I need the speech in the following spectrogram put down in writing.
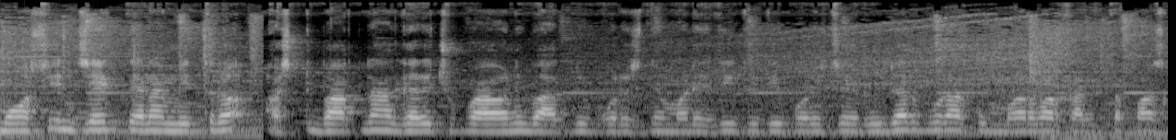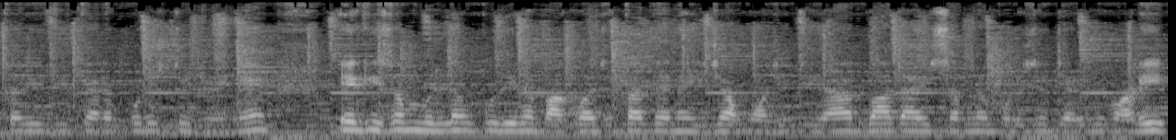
મોહસિન શેખ તેના મિત્ર અષ્ટભાગના ઘરે છુપાવવાની બાતમી પોલીસને મળી હતી. તેથી પોલીસે રુદરપુરા, કુંભારવાડ ખાતે તપાસ કરી હતી. ત્યારે પોલીસને જોઈને એક ઈસમ બિલ્ડિંગ કૂદીને ભાગવા જતાં તેને ઈજા પહોંચી ત્યારબાદ આ ઈસમને પોલીસે ઝડપી પાડી.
